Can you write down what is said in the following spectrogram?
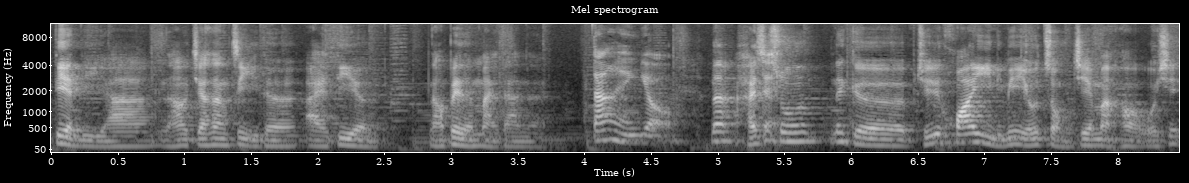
店里啊，然后加上自己的 idea，然后被人买单了？当然有。那还是说那个，其实花艺里面有总监嘛？哈，我先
